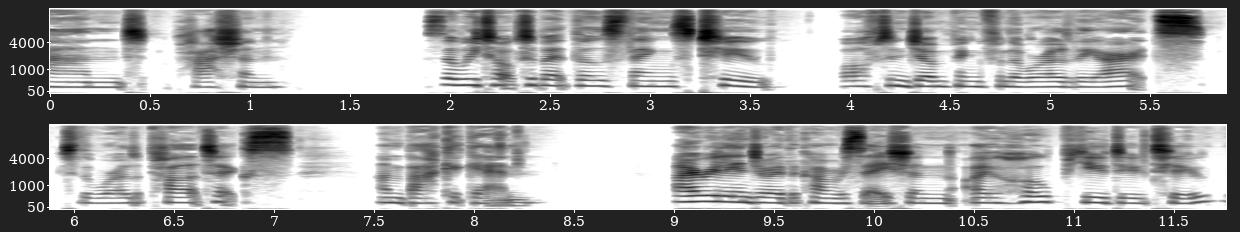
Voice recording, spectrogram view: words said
and passion. So we talked about those things too, often jumping from the world of the arts to the world of politics and back again. I really enjoyed the conversation. I hope you do too.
